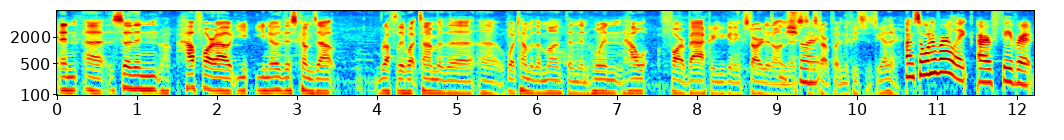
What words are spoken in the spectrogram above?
And uh, so then, how far out? You, you know, this comes out roughly what time of the uh, what time of the month, and then when? How far back are you getting started on this Sure. to start putting the pieces together? Um, so one of our like our favorite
